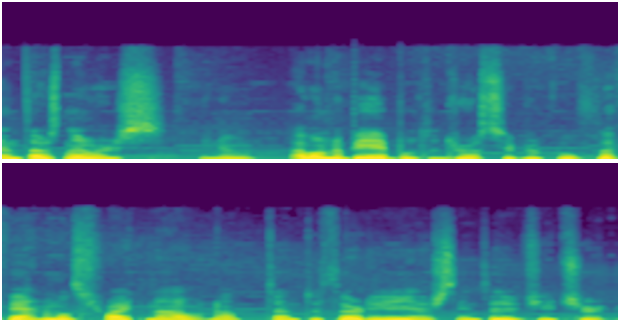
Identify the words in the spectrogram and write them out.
10,000 hours, you know? I wanna be able to draw super cool fluffy animals right now, not 10 to 30 years into the future.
